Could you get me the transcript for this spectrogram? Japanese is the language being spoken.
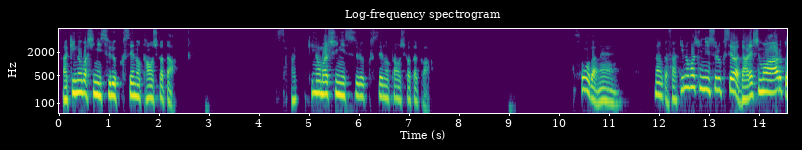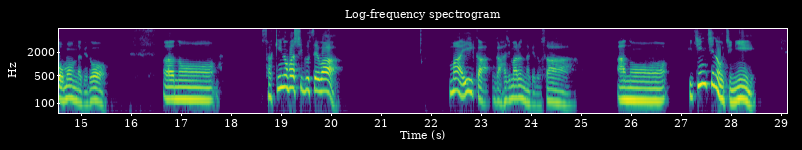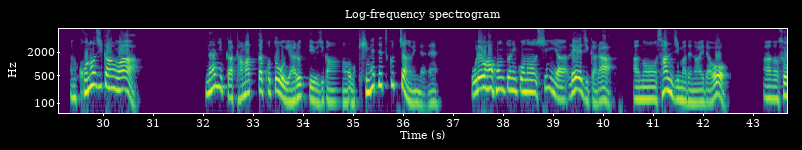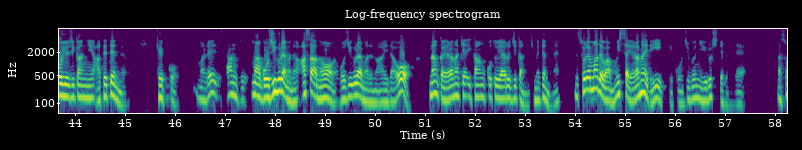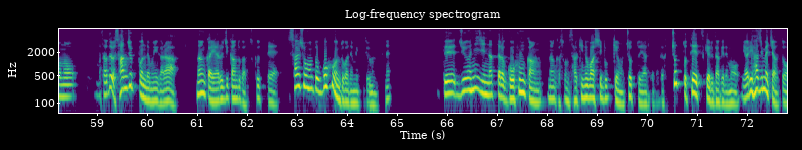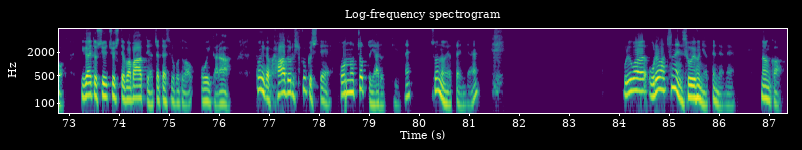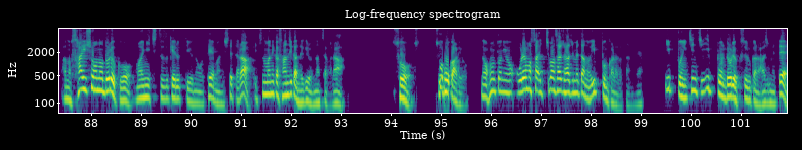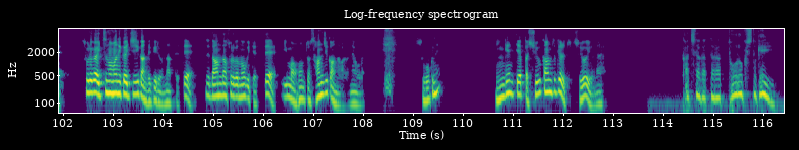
先延ばしにする癖の倒し方。先延ばしにする癖の倒し方か。そうだね。なんか先延ばしにする癖は誰しもあると思うんだけど、あのー先延ばし癖は、まあいいかが始まるんだけどさ、あのー一日のうちに、あの、この時間は、何か溜まったことをやるっていう時間を決めて作っちゃうのがいいんだよね。俺は本当にこの深夜0時から、あの、3時までの間を、あの、そういう時間に当ててんのよ。結構。まあ、0時、3時、まあ5時ぐらいまでの、朝の5時ぐらいまでの間を、なんかやらなきゃいかんことやる時間に決めてんのね。それまではもう一切やらないでいいってこう自分に許してるんで、その、例えば30分でもいいから、なんかやる時間とか作って、最初ほんと5分とかでもいいって言うんだよね。で、12時になったら5分間、なんかその先延ばし物件をちょっとやるとか、だからちょっと手つけるだけでも、やり始めちゃうと、意外と集中してババーってやっちゃったりすることが多いから、とにかくハードル低くして、ほんのちょっとやるっていうね。そういうのをやったらいいんじゃない？俺は、俺は常にそういうふうにやってんだよね。なんか、あの、最小の努力を毎日続けるっていうのをテーマにしてたら、いつの間にか3時間できるようになってたから、そう、すごい効果あるよ。だから本当に、俺もさ、一番最初始めたの1分からだったんでね。1分、1日1分努力するから始めて、それがいつの間にか1時間できるようになってて、で、だんだんそれが伸びてって、今は本当に3時間だからね、俺。すごくね人間ってやっぱ習慣づけると強いよね。勝ちたかったら登録しとけい。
